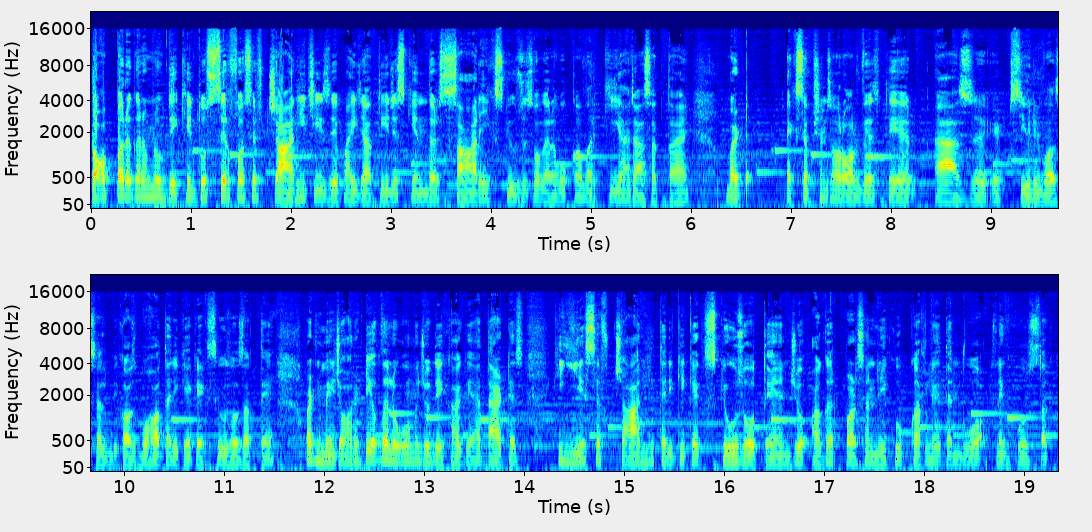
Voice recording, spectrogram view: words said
टॉप पर अगर हम लोग देखें तो सिर्फ़ और सिर्फ़ चार ही चीज़ें पाई जाती हैं जिसके अंदर सारे एक्सक्यूजेस वगैरह को कवर किया जा सकता है। But exceptions are always there as it's universal because बहुत तरीके के एक्सक्यूज़ हो सकते हैं। बट मेजॉरिटी ऑफ़ द लोगों में जो देखा गया है दैट इज़ कि ये सिर्फ़ चार ही तरीके के एक्सक्यूज़ होते हैं जो अगर पर्सन रिकूप कर ले दैन वो अपने गोल्स तक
